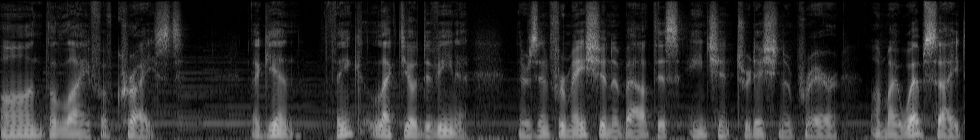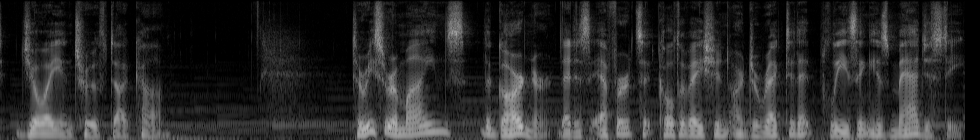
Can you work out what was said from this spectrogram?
on the life of Christ. Again, think Lectio Divina. There's information about this ancient tradition of prayer on my website, joyintruth.com. Teresa reminds the gardener that his efforts at cultivation are directed at pleasing His Majesty,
